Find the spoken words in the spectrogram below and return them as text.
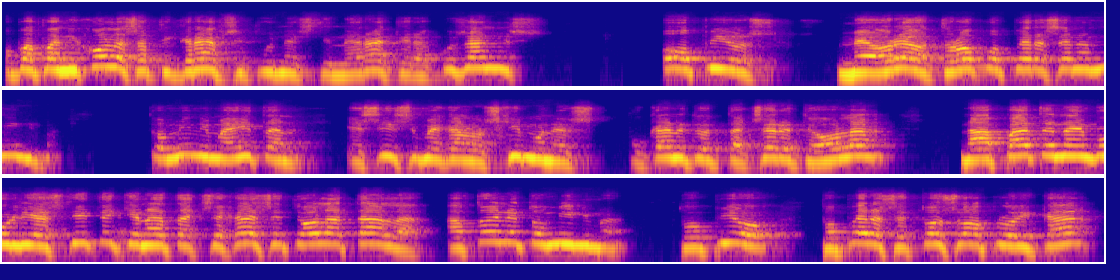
Ο Παπα-Νικόλας από την Γράψη που είναι στην νερά Ρακούζανης, ο οποίος με ωραίο τρόπο πέρασε ένα μήνυμα. Το μήνυμα ήταν εσείς οι μεγαλοσχήμονες που κάνετε ότι τα ξέρετε όλα, να πάτε να εμβολιαστείτε και να τα ξεχάσετε όλα τα άλλα. Αυτό είναι το μήνυμα, το οποίο το πέρασε τόσο απλοϊκά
